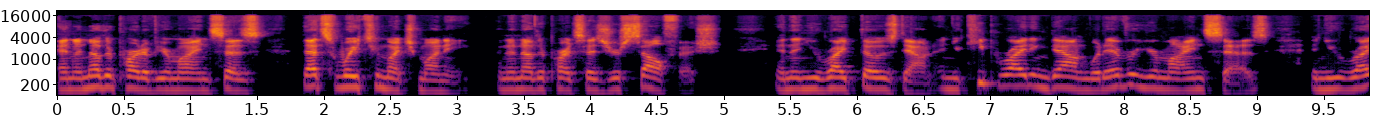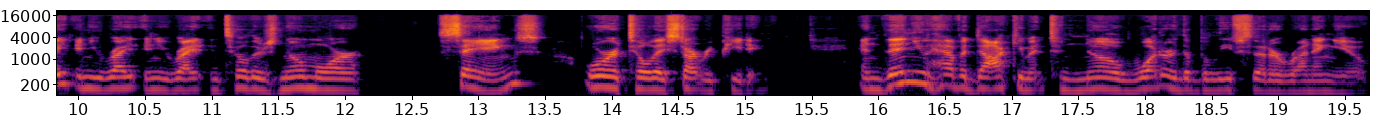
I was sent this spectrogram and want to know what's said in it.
And another part of your mind says, that's way too much money. And another part says, you're selfish. And then you write those down and you keep writing down whatever your mind says. And you write and you write and you write until there's no more sayings or until they start repeating. And then you have a document to know what are the beliefs that are running you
